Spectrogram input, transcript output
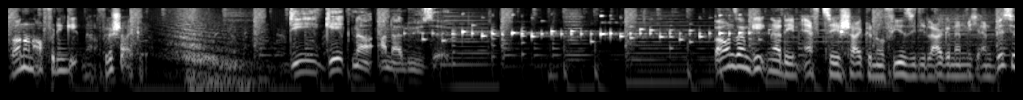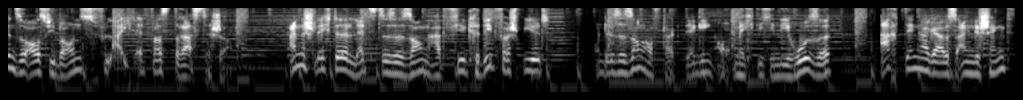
sondern auch für den Gegner, für Schalke. Die Gegneranalyse. Bei unserem Gegner, dem FC Schalke 04, sieht die Lage nämlich ein bisschen so aus wie bei uns, vielleicht etwas drastischer. Eine schlechte letzte Saison hat viel Kredit verspielt und der Saisonauftakt, der ging auch mächtig in die Hose. Acht Dinger gab es eingeschenkt,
